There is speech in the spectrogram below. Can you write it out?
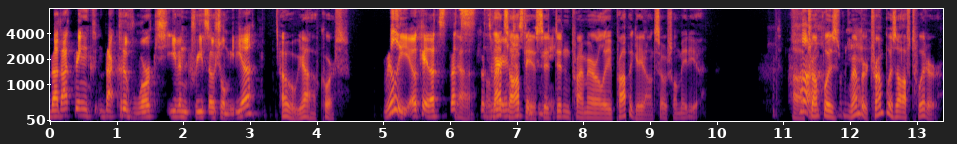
that that thing that could have worked even pre social media Oh yeah, of course. really okay that's that's yeah, that's well, very that's obvious. It didn't primarily propagate on social media. Uh, Huh, Trump was okay. remember Trump was off Twitter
